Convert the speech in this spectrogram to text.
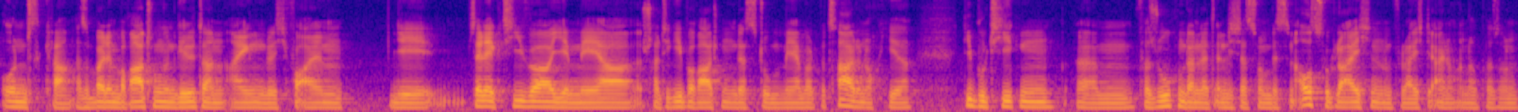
Und klar, also bei den Beratungen gilt dann eigentlich vor allem, je selektiver, je mehr Strategieberatung, desto mehr wird bezahlt. Und auch hier die Boutiquen ähm, versuchen dann letztendlich das so ein bisschen auszugleichen und vielleicht die eine oder andere Person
